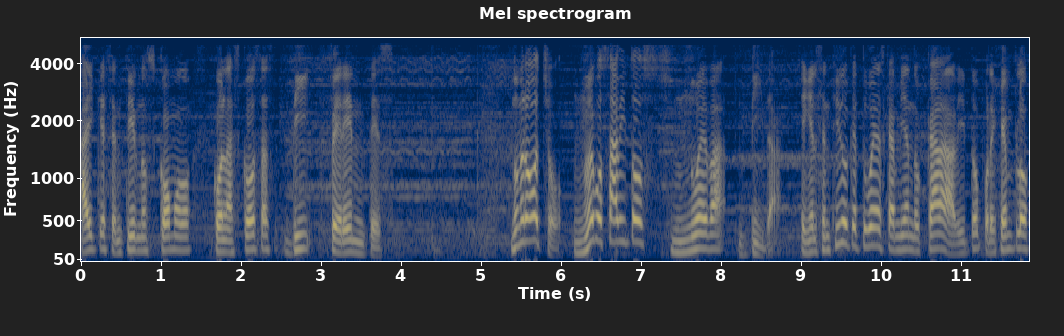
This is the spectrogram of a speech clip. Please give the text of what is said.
hay que sentirnos cómodos con las cosas diferentes. Número 8. Nuevos hábitos, nueva vida. En el sentido que tú vayas cambiando cada hábito, por ejemplo,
